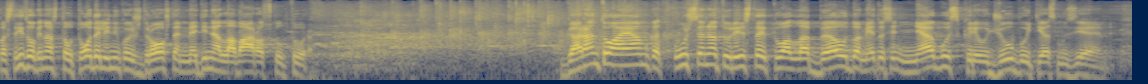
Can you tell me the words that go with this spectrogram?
pastatyti kokį nors tautodalininko išdroštą medinę lavaro skulptūrą. Garantuojam, kad užsienio turistai tuo labiau domėtųsi negu skriaudžių būties muziejumi.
